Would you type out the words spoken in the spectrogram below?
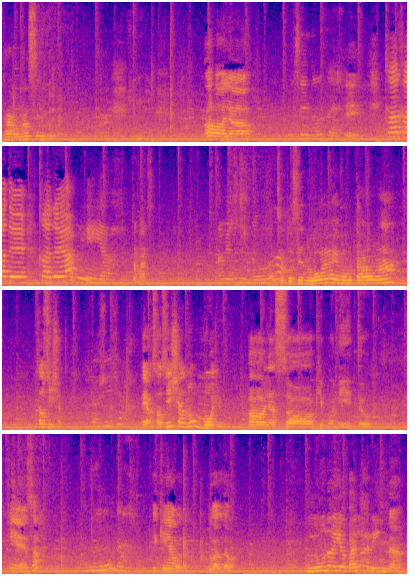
Vou botar uma cenoura. Aqui. Olha. Não vê. É. Ca- Cadê, cadê a minha? Tá mais. A minha cenoura? Soltou a cenoura e eu vou botar uma salsicha. Salsicha? É, ó, salsicha no molho. Olha só que bonito. Quem é essa? Luna. E quem é a outra? Do lado dela. Luna e a bailarina.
